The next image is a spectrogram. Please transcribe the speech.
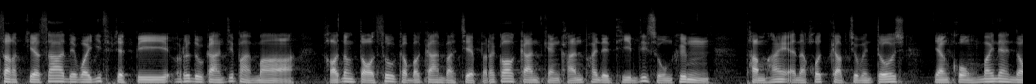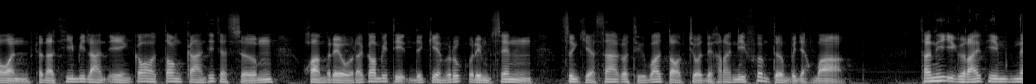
สำหรับเคียซ่าในวัย 27 ปี ฤดูกาลที่ผ่านมา เขาต้องต่อสู้กับอาการบาดเจ็บและก็การแข่งขันภายในทีมที่สูงขึ้นทำให้อนาคตกับจูเวนตุสยังคงไม่แน่นอน ขณะที่มิลานเองก็ต้องการที่จะเสริมความเร็วและก็มิติในเกมรุกริมเส้น ซึ่งเคียซ่าก็ถือว่าตอบโจทย์ในครั้งนี้เพิ่มเติมเป็นอย่างมากทั้งนี้อีกหลายทีมใน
